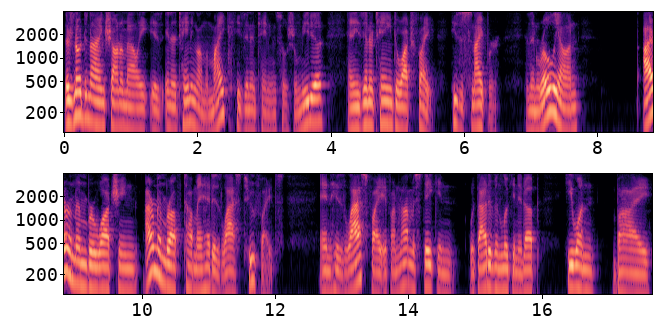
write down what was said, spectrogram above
There's no denying Sean O'Malley is entertaining on the mic, he's entertaining on social media, and he's entertaining to watch fight. He's a sniper. And then Raulian, I remember watching I remember off the top of my head his last two fights. And his last fight, if I'm not mistaken, without even looking it up, he won by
